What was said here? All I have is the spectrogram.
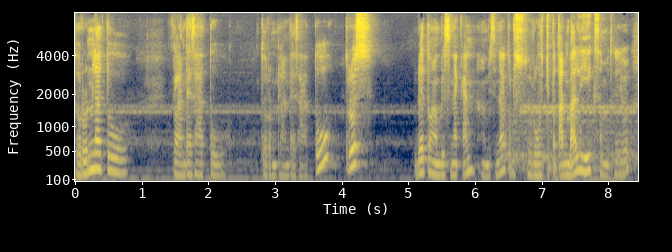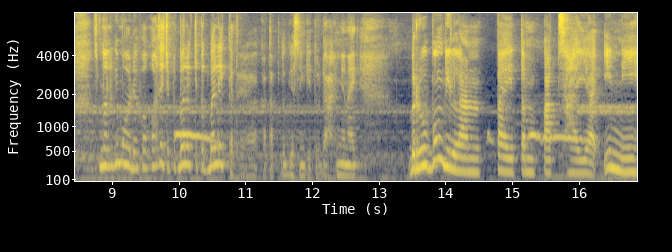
turunlah tuh ke lantai satu. Turun ke lantai satu terus udah tuh ngambil snack kan ngambil snack terus suruh cepetan balik sama tukang sebentar lagi mau ada evakuasi cepet balik cepet balik kata kata petugasnya gitu. Udah ini naik. Berhubung di lantai tempat saya ini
